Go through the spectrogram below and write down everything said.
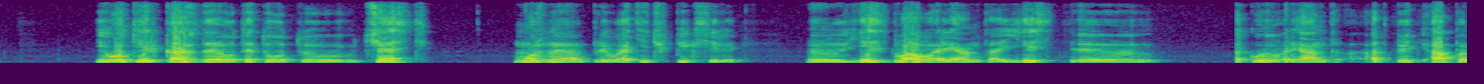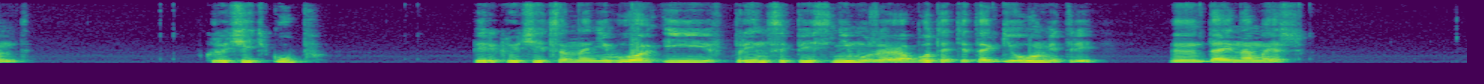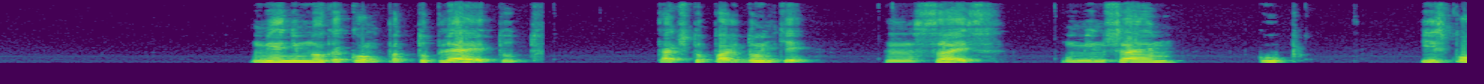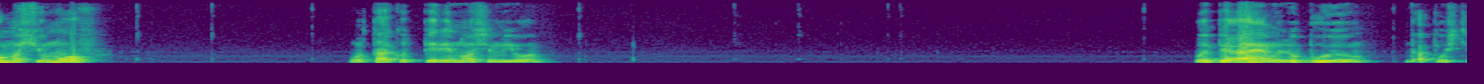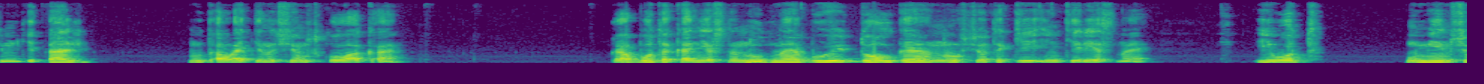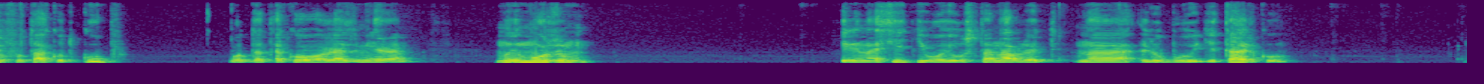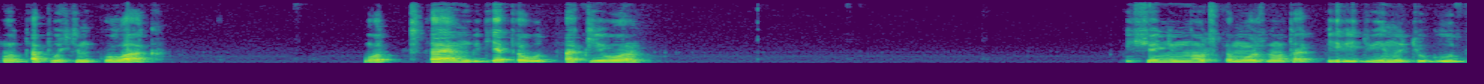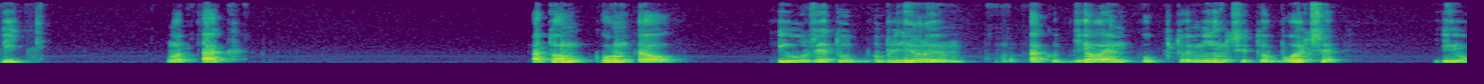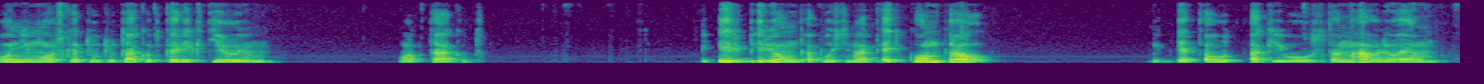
И вот теперь каждая вот эту вот э, часть можно превратить в пиксели. Э, есть два варианта. Есть э, такой вариант открыть Append, включить куб, переключиться на него и в принципе с ним уже работать это Geometry э, Dynamesh. У меня немного комп подтупляет тут, так что пардоньте, size уменьшаем, куб и с помощью MOV Вот так вот переносим его. Выбираем любую, допустим, деталь. Ну, давайте начнем с кулака. Работа, конечно, нудная будет, долгая, но все-таки интересная. И вот, уменьшив вот так вот куб, вот до такого размера, мы можем переносить его и устанавливать на любую детальку. Вот, допустим, кулак. Вот ставим где-то вот так его. Еще немножко можно вот так передвинуть, углубить. Вот так. Потом Ctrl и уже тут дублируем. Вот так вот делаем куб то меньше, то больше. И его немножко тут вот так вот корректируем. Вот так вот. Теперь берем, допустим, опять Ctrl. Где-то вот так его устанавливаем.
